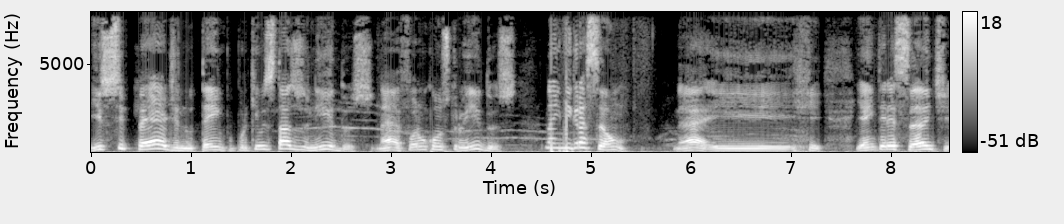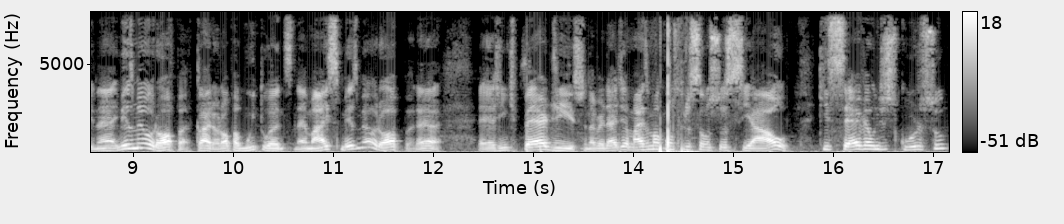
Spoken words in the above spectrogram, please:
isso se perde no tempo porque os Estados Unidos, né? Foram construídos na imigração, né? E, e é interessante, né? E mesmo a Europa, claro, a Europa muito antes, né? Mas mesmo a Europa, né? É, a gente perde isso. Na verdade, é mais uma construção social que serve a um discurso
